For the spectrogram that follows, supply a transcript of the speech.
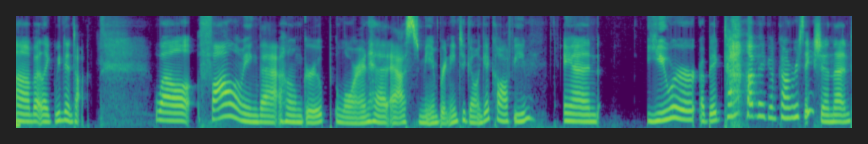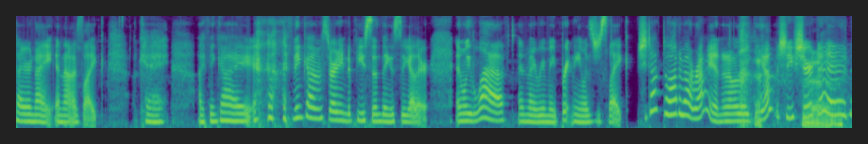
uh, but like we didn't talk. Well, following that home group, Lauren had asked me and Brittany to go and get coffee, and you were a big topic of conversation that entire night. And i was like okay i think i i think i'm starting to piece some things together. And we left and my roommate brittany was just like she talked a lot about ryan. And i was like yep she sure Uh. did.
